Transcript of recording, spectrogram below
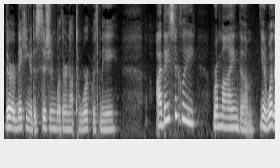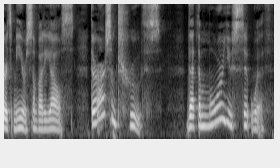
they're making a decision whether or not to work with me, I basically remind them, you know, whether it's me or somebody else, there are some truths that the more you sit with,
